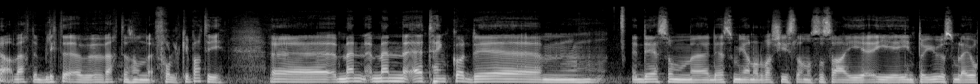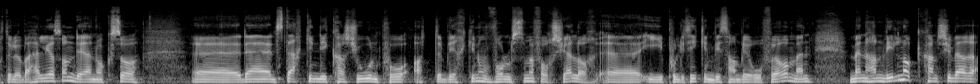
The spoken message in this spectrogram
ja, vært, blitt, vært en sånn folkeparti. Men, men jeg tenker det mm, det som, det som Jan Oddvar Skisland også sa i, i, intervjuet som ble gjort i løpet av helga, sånn, det eh, Det er en sterk indikasjon på at det blir ikke noen voldsomme forskjeller eh, i politikken hvis han blir ordfører, men, men, han vil nok kanskje være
